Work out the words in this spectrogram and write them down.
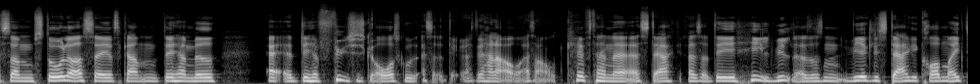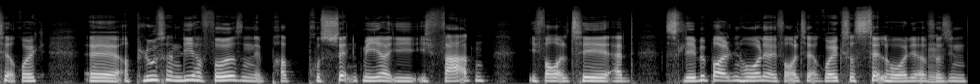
som Ståle også sagde efter kampen, det her med, af, det her fysiske overskud. Altså, det, det han er jo, altså, kæft, han er stærk. Altså, det er helt vildt. Altså, sådan virkelig stærk i kroppen og ikke til at rykke. Øh, og plus, han lige har fået sådan et par procent mere i, i farten i forhold til at slippe bolden hurtigere, i forhold til at rykke sig selv hurtigere, og mm. få sin,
